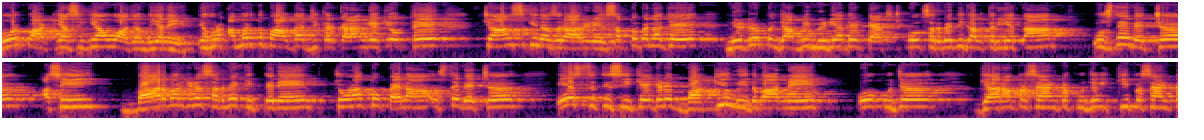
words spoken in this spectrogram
ਹੋਰ ਪਾਰਟੀਆਂ ਸੀਗੀਆਂ, ਉਹ ਆ ਜਾਂਦੀਆਂ ਨੇ। ਤੇ ਹੁਣ ਅਮਰਤਪਾਲ ਦਾ ਜ਼ਿਕਰ ਕਰਾਂਗੇ ਕਿ ਉੱਥੇ ਚਾਂਸ ਕੀ ਨਜ਼ਰ ਆ ਰਹੇ ਨੇ। ਸਭ ਤੋਂ ਪਹਿਲਾਂ ਜੇ ਨੀਡਰ ਪੰਜਾਬੀ ਮੀਡੀਆ ਦੇ ਟੈਕਸਟ ਪੋਲ ਸਰਵੇ ਦੀ ਗੱਲ ਕਰੀਏ ਤਾਂ ਉਸ ਦੇ ਵਿੱਚ ਅਸੀਂ ਬਾਰ-ਬਾਰ ਜਿਹੜੇ ਸਰਵੇ ਕੀਤੇ ਨੇ, ਚੋਣਾਂ ਤੋਂ ਪਹਿਲਾਂ ਉਸ ਦੇ ਵਿੱਚ ਇਹ ਸਥਿਤੀ ਸੀ ਕਿ ਜਿਹੜੇ ਬਾਕੀ ਉਮੀਦਵਾਰ ਨੇ, ਉਹ ਕੁਝ 11% ਕੁਝ 21%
